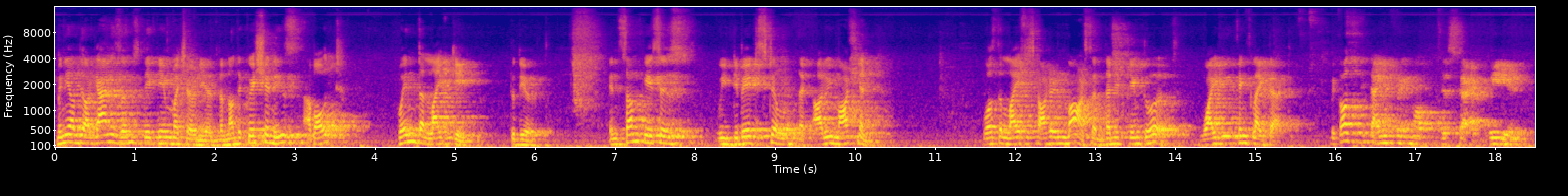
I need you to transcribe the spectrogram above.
Many of the organisms they came much earlier. Now the question is about when the life came to the earth. In some cases, we debate still that are we Martian? Was the life started in Mars and then it came to Earth? Why do you think like that? Because of the time frame of this time period.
